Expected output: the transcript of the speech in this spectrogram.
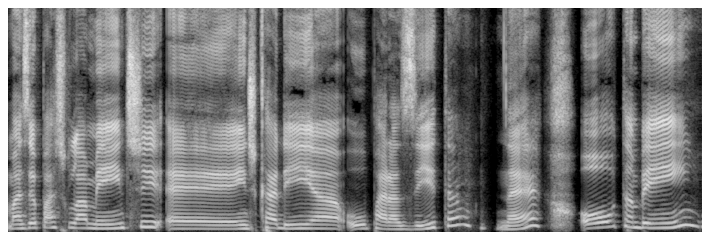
mas eu particularmente é, indicaria o Parasita, né? Ou também,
